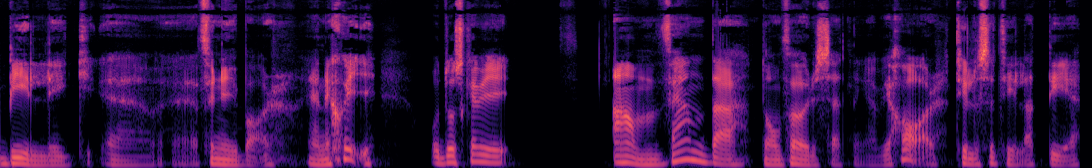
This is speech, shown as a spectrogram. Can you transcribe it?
billig eh, förnybar energi. Och då ska vi använda de förutsättningar vi har till att se till att det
